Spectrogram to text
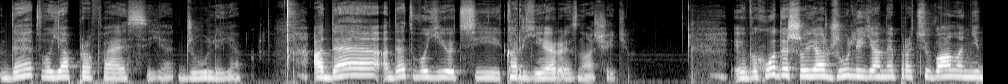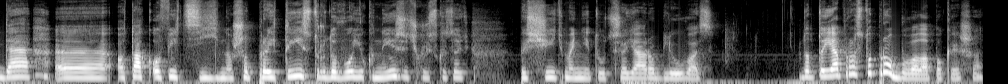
де твоя професія, Джулія? А де а де твої оці кар'єри, значить? І Виходить, що я, Джулія, не працювала ніде е, отак офіційно, щоб прийти з трудовою книжечкою і сказати, пишіть мені тут, що я роблю у вас. Тобто я просто пробувала поки що.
